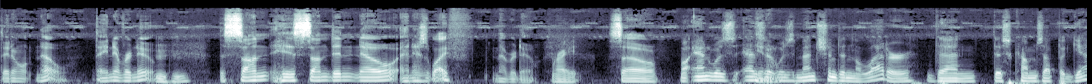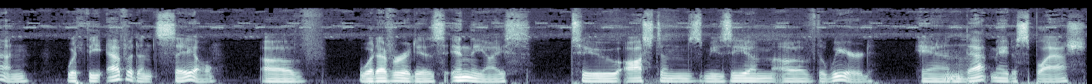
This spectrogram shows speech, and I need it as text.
They don't know. They never knew. Mm-hmm. The son, his son didn't know, and his wife never knew. Right. So Well, and was as it know. was mentioned in the letter, then this comes up again with the evidence sale of whatever it is in the ice to Austin's Museum of the Weird, and mm-hmm. that made a splash,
